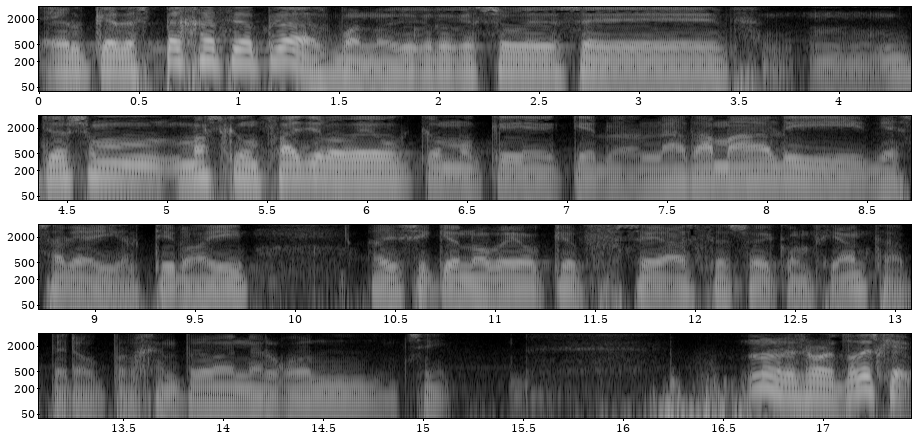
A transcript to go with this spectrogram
El que despeja hacia atrás, bueno, yo creo que eso es. Eh, yo eso más que un fallo lo veo como que, la, da mal y le sale ahí el tiro. Ahí, ahí sí que no veo que sea exceso de confianza, pero por ejemplo en el gol sí. No, sobre todo es que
